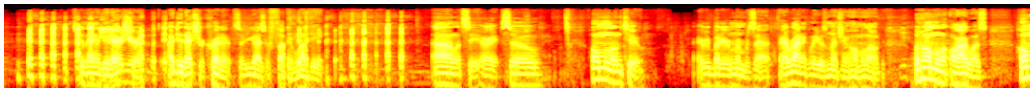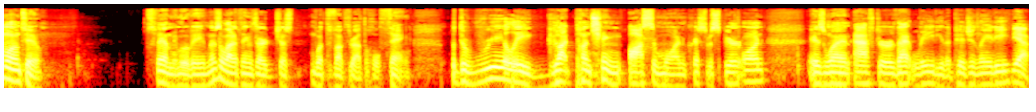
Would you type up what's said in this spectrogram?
it's a good thing I did You're extra. I did extra credit, so you guys are fucking lucky. uh, let's see. All right, so Home Alone two. Everybody remembers that. Ironically, he was mentioning Home Alone, but Home Alone, or I was Home Alone two. It's a family movie, and there's a lot of things that are just what the fuck throughout the whole thing. But the really gut punching, awesome one, Christmas spirit one, is when after that lady, the pigeon lady, Yeah.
